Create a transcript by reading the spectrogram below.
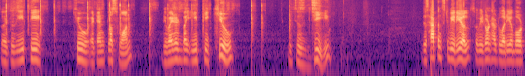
so it is EPQ at n plus 1 divided by EPQ which is G. This happens to be real so we do not have to worry about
